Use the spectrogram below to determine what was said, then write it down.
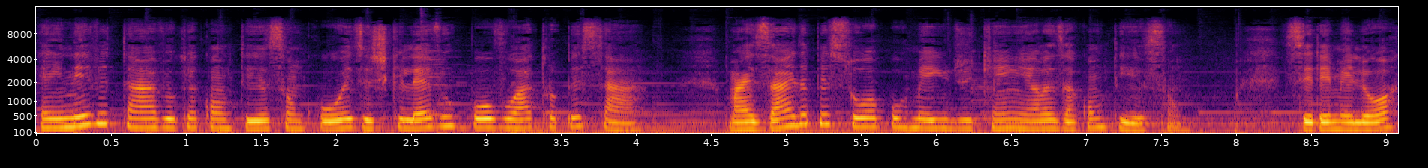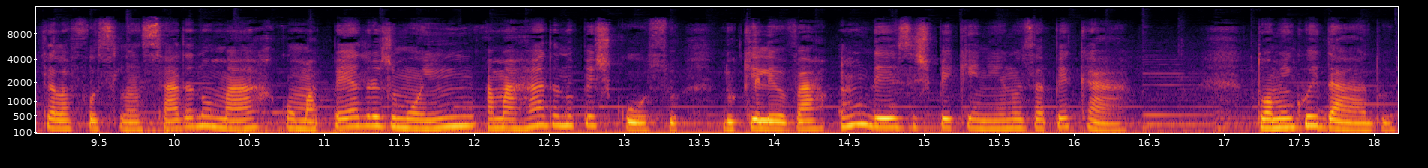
É inevitável que aconteçam coisas que levem o povo a tropeçar, mas ai da pessoa por meio de quem elas aconteçam. Seria melhor que ela fosse lançada no mar com uma pedra de moinho amarrada no pescoço do que levar um desses pequeninos a pecar. Tomem cuidado.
